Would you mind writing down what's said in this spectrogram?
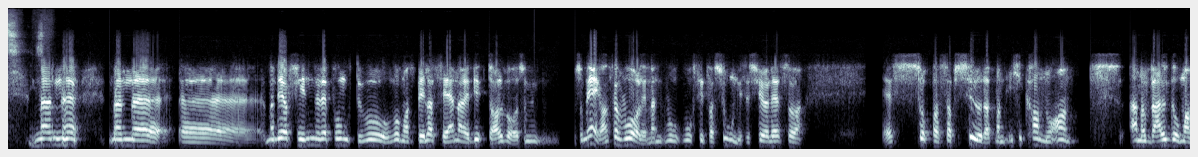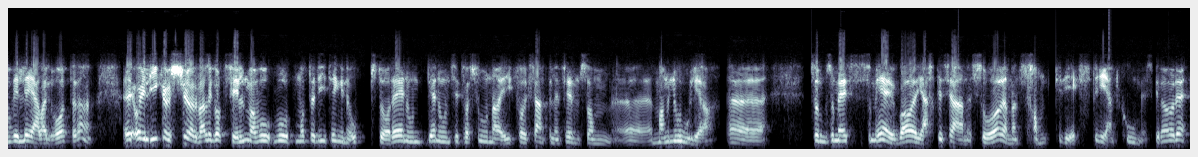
men, uh, men, uh, men, det å finne det punktet hvor, hvor, man spiller scener i dypt alvor, som, som er ganske alvorlig, men hvor, hvor situasjonen i seg sjøl er så er såpass absurd at man ikke kan noe annet enn å velge om man vil le eller gråte. Da. Eh, og Jeg liker jo selv veldig godt filmer hvor, hvor på en måte de tingene oppstår. Det er noen, det er noen situasjoner i f.eks. en film som uh, 'Magnolia'. Uh, som, som, er, som, er, jo bare hjerteskjærende såre, men samtidig ekstremt komiske. Det,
